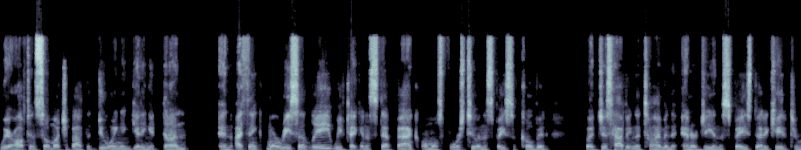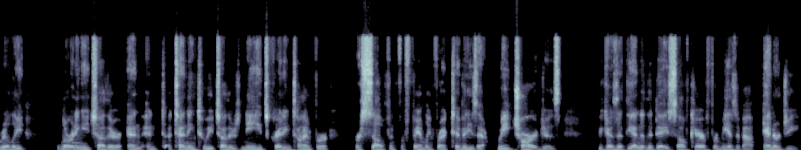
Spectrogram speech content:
we are often so much about the doing and getting it done. And I think more recently, we've taken a step back, almost forced to in the space of COVID, but just having the time and the energy and the space dedicated to really learning each other and, and attending to each other's needs, creating time for, for self and for family, for activities that recharges because at the end of the day, self care for me is about energy,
